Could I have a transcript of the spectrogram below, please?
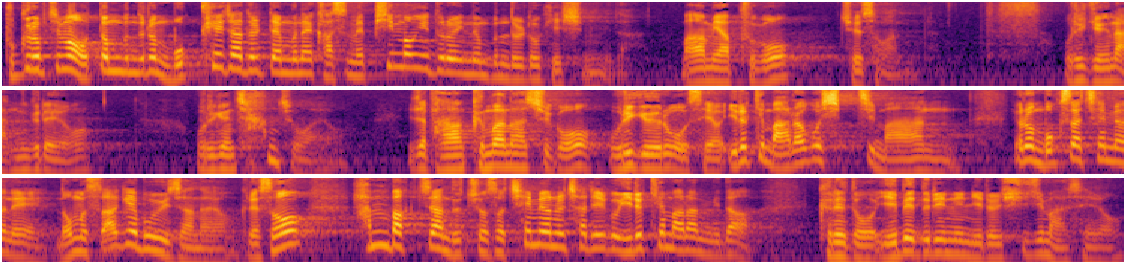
부끄럽지만 어떤 분들은 목회자들 때문에 가슴에 피멍이 들어있는 분들도 계십니다. 마음이 아프고 죄송합니다. 우리 교회는 안 그래요. 우리 교회는 참 좋아요. 이제 방학 그만하시고 우리 교회로 오세요. 이렇게 말하고 싶지만 여러분 목사 체면에 너무 싸게 보이잖아요. 그래서 한 박자 늦춰서 체면을 차리고 이렇게 말합니다. 그래도 예배 드리는 일을 쉬지 마세요.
